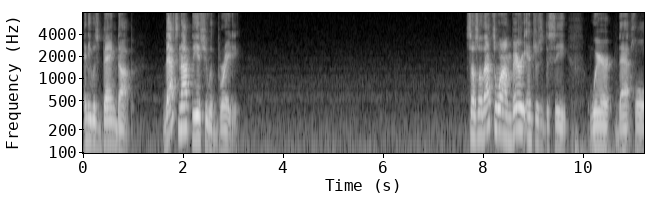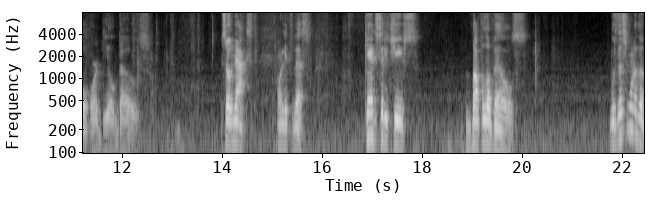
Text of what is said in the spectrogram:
and he was banged up. That's not the issue with Brady. So, so that's where I'm very interested to see where that whole ordeal goes. So next, I want to get to this: Kansas City Chiefs, Buffalo Bills. Was this one of the?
